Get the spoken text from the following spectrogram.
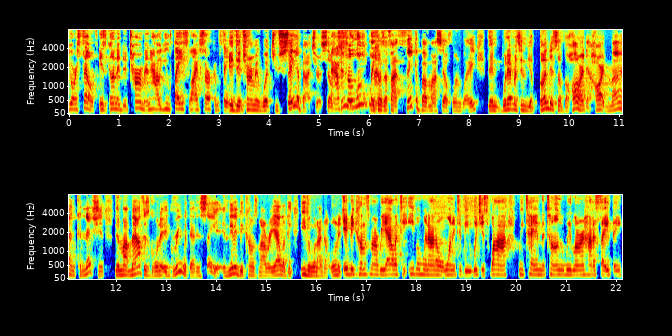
yourself is going to determine how you face life circumstances. It determines what you say about yourself. Absolutely. Too. Because if I think about myself one way, then whatever's in the abundance of the heart, that heart mind connection, then my mouth is going to agree with that and say it. And then it becomes my reality, even when I don't want it to. It be. becomes my reality, even when I don't want it to be, which is why we tame the tongue and we learn how to say things.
